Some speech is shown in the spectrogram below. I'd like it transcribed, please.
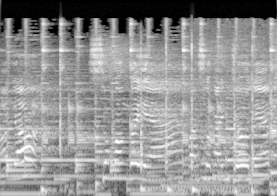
ada sumonggo ya pasukan joget.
